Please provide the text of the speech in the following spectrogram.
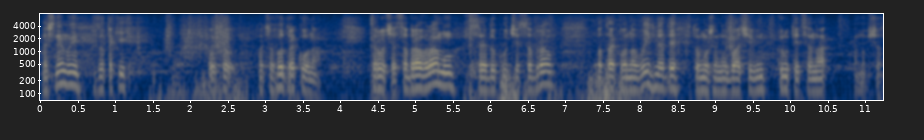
Почнемо ми з таких оцього, оцього дракона. Коротше, собрав раму, все до кучі собрав. Отак воно виглядає. Хто може не бачив, він крутиться на. А ну зараз.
